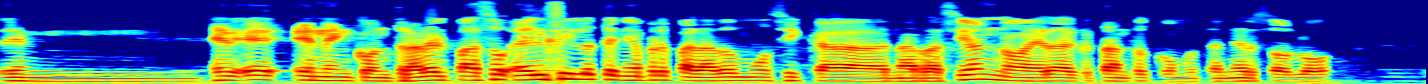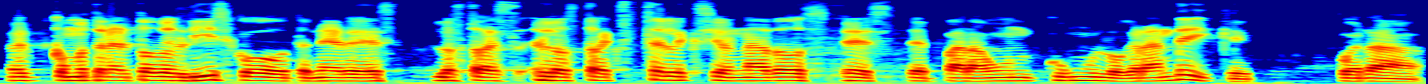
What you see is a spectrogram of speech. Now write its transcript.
en, en- en encontrar el paso. Él sí lo tenía preparado música narración, no era tanto como tener solo como tener todo el disco o tener los tracks, los tracks seleccionados este para un cúmulo grande y que fuera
